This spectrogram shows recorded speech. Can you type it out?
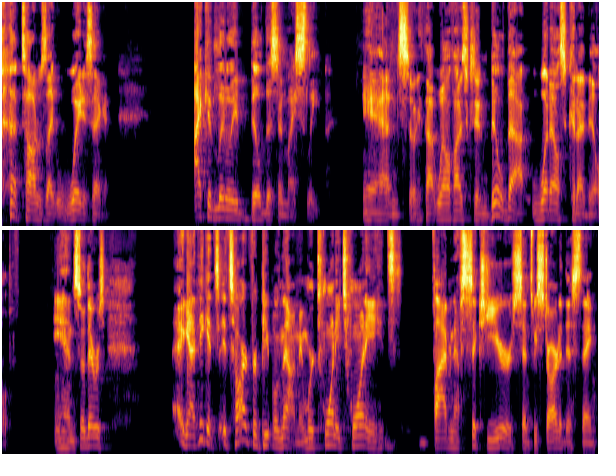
Todd was like, wait a second. I could literally build this in my sleep. And so he thought, well, if I was going to build that, what else could I build? And so there was again, I think it's it's hard for people now. I mean, we're 2020, it's five and a half, six years since we started this thing.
